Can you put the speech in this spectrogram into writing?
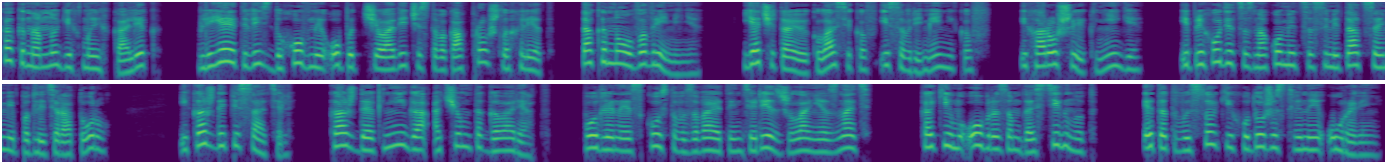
как и на многих моих коллег, влияет весь духовный опыт человечества как прошлых лет, так и нового времени. Я читаю и классиков, и современников, и хорошие книги, и приходится знакомиться с имитациями под литературу. И каждый писатель, каждая книга о чем-то говорят. Подлинное искусство вызывает интерес, желание знать, каким образом достигнут этот высокий художественный уровень.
